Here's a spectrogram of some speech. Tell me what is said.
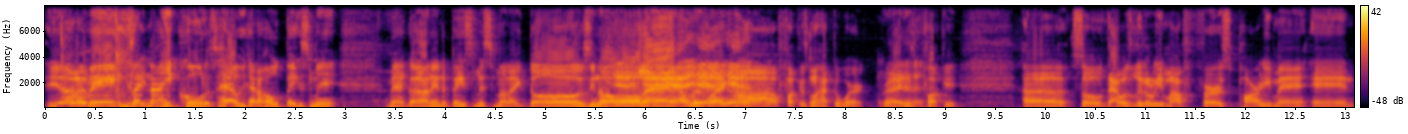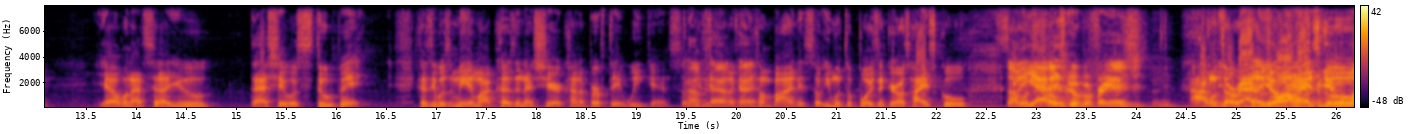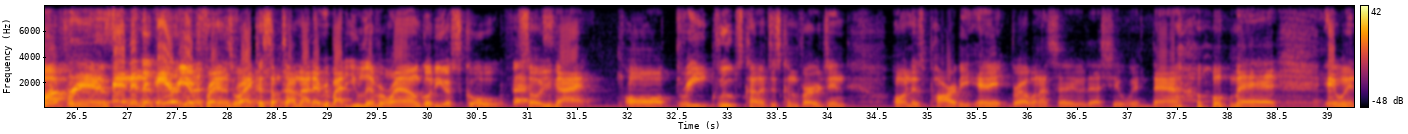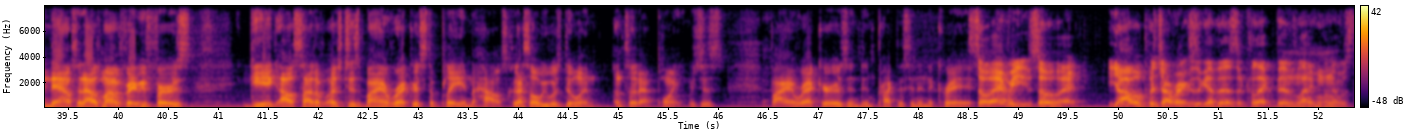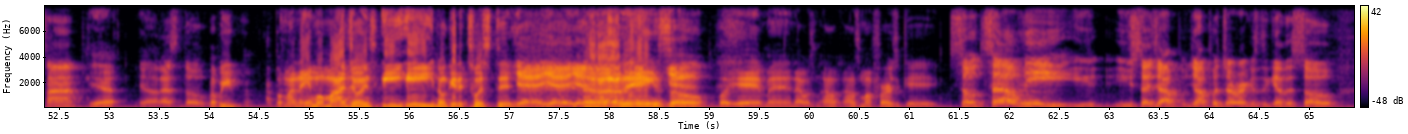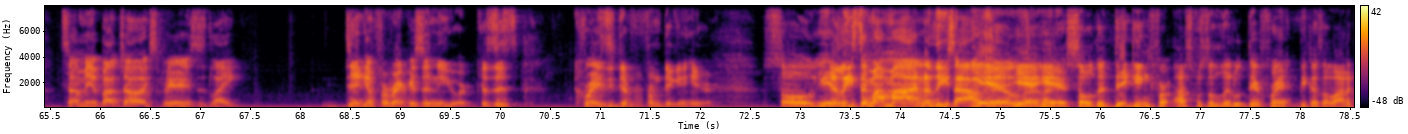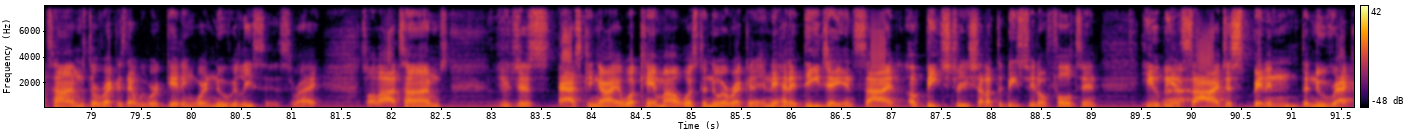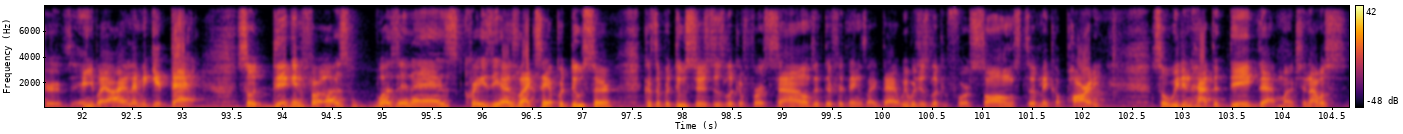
You know what I mean? He's like, nah, he cool as hell. He got a whole basement. Man, go down in the basement, smell like dogs, you know, all Yeah, yeah, that. yeah, I was yeah, like, yeah. oh, fuck, it's gonna have to work, right? Yeah. Just fuck it. Uh, so that was literally my first party, man. And yeah, when I tell you that shit was stupid, because it was me and my cousin that shared kind of birthday weekend. So we just kind of okay. combined it. So he went to Boys and Girls High School. So he had to, his group of friends. I went to Erasmus Your Hall High School. my friends. And then the area friends, right? Because sometimes not everybody you live around go to your school. Facts. So you got all three groups kind of just converging on this party. And it, bro, when I tell you that shit went down, man, it went down. So that was my very first gig outside of us just buying records to play in the house. Because that's all we was doing until that point, was just buying records and then practicing in the crib. So every so uh, y'all would put y'all records together as a collective, like Mm-hmm. when it was time. yeah. Yeah, that's dope. But we, I put my name on my joints, EE, don't get it twisted. yeah, yeah, You know yeah. what I mean? So, Yeah. but yeah, man, that was that was my first gig. So tell me, you you said y'all y'all put your records together. So tell me about y'all experiences, like digging for records in New York, because it's crazy different from digging here. So yeah, At least in my mind, at least how I yeah, feel. yeah, Like, yeah. So the digging for us was a little different because a lot of times the records that we were getting were new releases, right? So a lot of times you're just asking, all right, what came out? What's the newer record? And they had a DJ inside of Beat Street. Shout out to Beat Street on Fulton. He would be inside just spinning the new records, and you'd be like, all right, let me get that. So digging for us wasn't as crazy as like say a producer, because the producer is just looking for sounds and different things like that. We were just looking for songs to make a party, so we didn't have to dig that much. And I was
